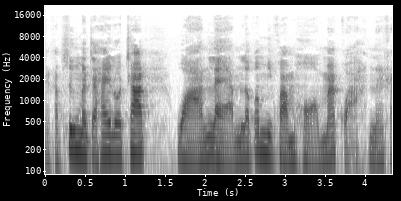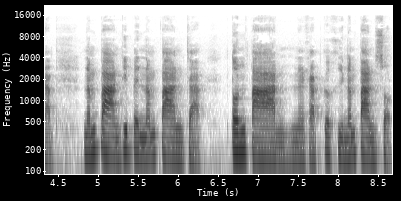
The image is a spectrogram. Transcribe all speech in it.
นะครับ ซึ่งมันจะให้รสชาติหวานแหลมแล้วก็มีความหอมมากกว่านะครับ น้ำตาลที่เป็นน้ำตาลจากต้นตาลนะครับ ก็คือน้ำตาลสด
